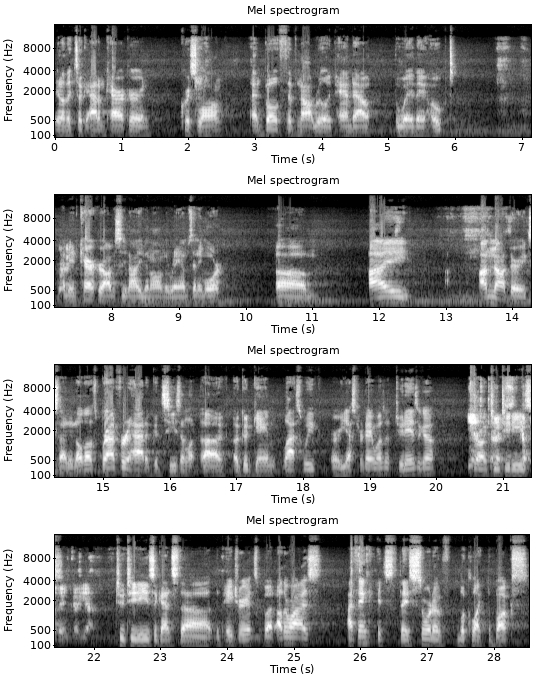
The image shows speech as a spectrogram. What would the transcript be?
you know they took Adam Carriker and Chris Long, and both have not really panned out the way they hoped. I mean, Carriker obviously not even on the Rams anymore. Um, I I'm not very excited. Although Bradford had a good season, uh, a good game last week or yesterday was it? Two days ago, yeah, throwing two a TDs. couple days ago, yeah. Two TDs against uh, the Patriots. But otherwise, I think it's they sort of look like the Bucks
